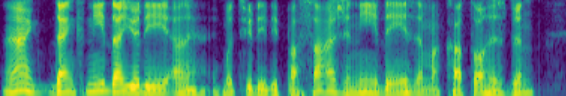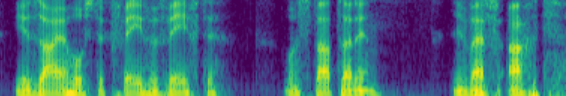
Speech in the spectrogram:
Ja, ik denk niet dat jullie, allez, ik moet jullie die passage niet lezen, maar ik ga het toch eens doen. Jezaja hoofdstuk 55. Wat staat daarin? In vers 8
